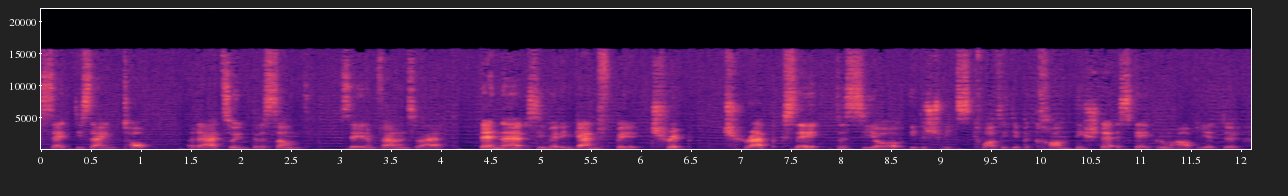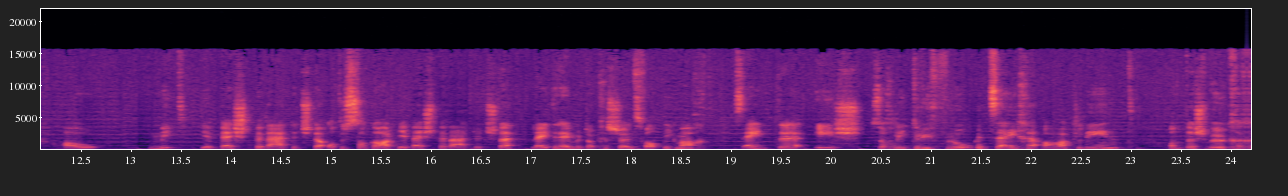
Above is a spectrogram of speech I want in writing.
Set-Design top, Rätsel interessant, sehr empfehlenswert. Dann äh, sind wir in Genf bei Trip Trap gesehen. Das sind ja in der Schweiz quasi die bekanntesten Escape Room Anbieter, auch mit die bestbewertetsten oder sogar die bestbewertetsten. Leider haben wir hier kein schönes Foto gemacht. Das eine ist so ein bisschen drei Fragezeichen angelehnt und das ist wirklich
